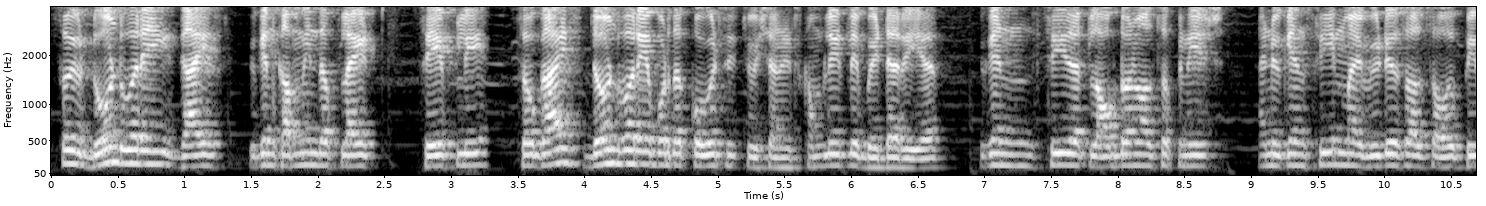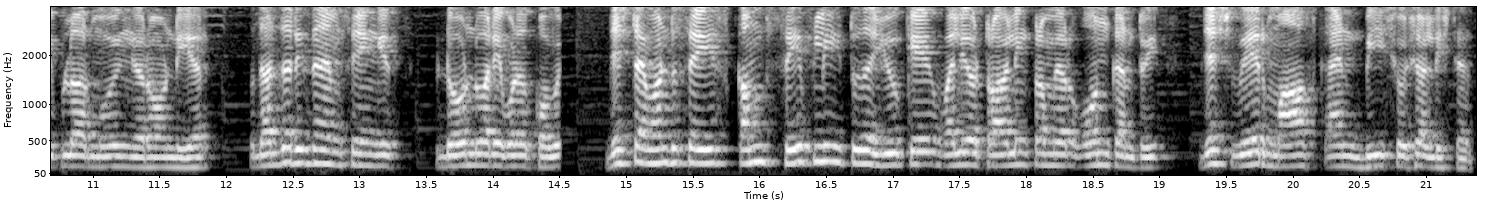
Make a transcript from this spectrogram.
so you don't worry guys. You can come in the flight safely. So guys don't worry about the covid situation. It's completely better here. You can see that lockdown also finished and you can see in my videos also how people are moving around here. So that's the reason i'm saying is don't worry about the covid. Just i want to say is come safely to the uk while you are traveling from your own country. Just wear mask and be social distance.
